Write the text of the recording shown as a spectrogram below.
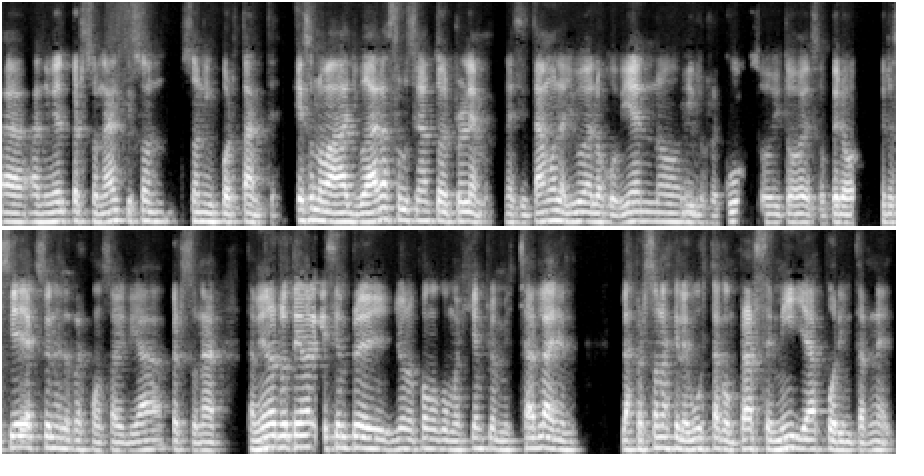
a, a, nivel personal que son, son importantes. Eso nos va a ayudar a solucionar todo el problema. Necesitamos la ayuda de los gobiernos y los recursos y todo eso, pero, pero sí hay acciones de responsabilidad personal. También otro tema que siempre yo lo pongo como ejemplo en mis charlas es las personas que les gusta comprar semillas por internet.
